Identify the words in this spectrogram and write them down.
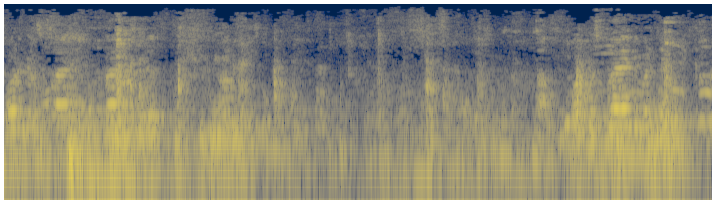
Borkersplein, nummer Ah, nummer 10.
